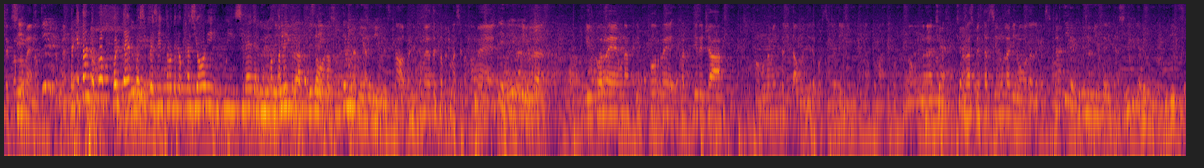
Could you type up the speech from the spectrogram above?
Secondo me no. Per me no. Perché tanto prof, col tempo si presentano delle occasioni in cui si vede il Secondo comportamento Federico, della Federico, persona. sentiamo il di vista. No, perché come ho detto prima, secondo me il, il porre una il porre partire già con una mentalità vuol dire porsi già dei limiti in automatico, non, non- certo, certo. non aspettarsi nulla di nuovo dalle persone. Partire con una mentalità significa avere un pregiudizio,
